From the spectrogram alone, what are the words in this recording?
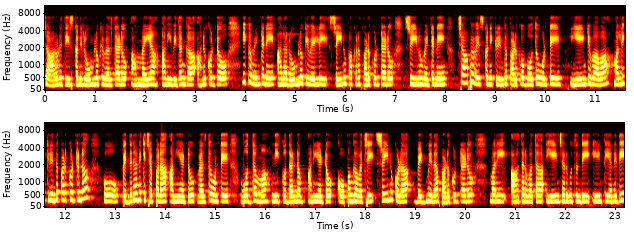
చారుని తీసుకొని రూమ్లోకి వెళ్తాడు. అమ్మయ్య అని విధంగా అనుకుంటూ ఇక వెంటనే అలా రూమ్లోకి వెళ్ళి శ్రీను పక్కన పడుకుంటాడు. శ్రీను వెంటనే చాప వేసుకొని క్రింద పడుకోబోతూ ఉంటే ఏంటి బావా మళ్ళీ క్రింద పడుకుంటున్నావు? ఓ పెద్దనానికి చెప్పనా? అని అంటూ వెళ్తూ ఉంటే వద్దమ్మా నీకో దండం అని అంటూ కోపంగా వచ్చి శ్రీను కూడా బెడ్ మీద పడుకుంటాడు. మరి ఆ తర్వాత ఏం జరుగుతుంది ఏంటి అనేది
